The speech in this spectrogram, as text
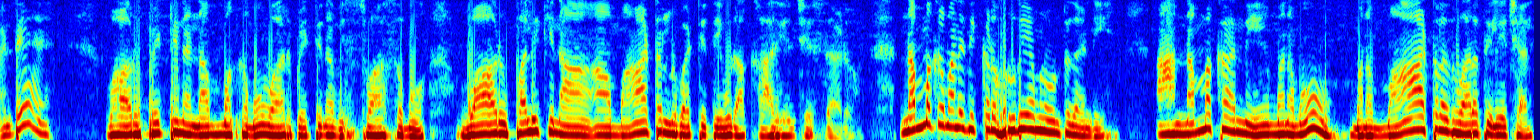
అంటే వారు పెట్టిన నమ్మకము వారు పెట్టిన విశ్వాసము వారు పలికిన ఆ మాటలను బట్టి దేవుడు ఆ కార్యం చేశాడు నమ్మకం అనేది ఇక్కడ హృదయంలో ఉంటుందండి. ఆ నమ్మకాన్ని మనము మన మాటల ద్వారా తెలియచేయాలి.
